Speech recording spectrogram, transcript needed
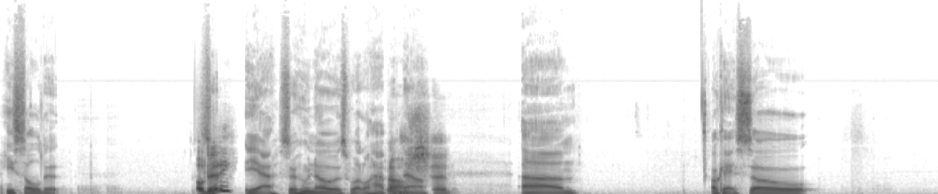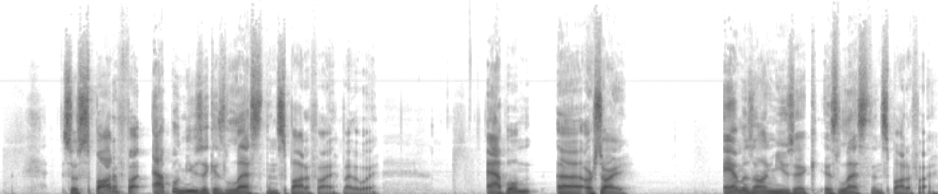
he sold it Oh, did he? yeah so who knows what will happen Oh now shit. Okay, so so Spotify, Apple Music is less than Spotify, by the way. Apple, uh, or sorry, Amazon Music is less than Spotify.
